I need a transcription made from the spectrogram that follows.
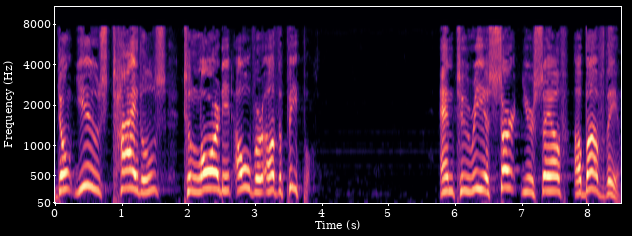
Don't use titles to lord it over other people and to reassert yourself above them.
